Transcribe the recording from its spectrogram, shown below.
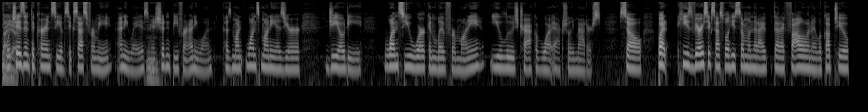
Not which yet. isn't the currency of success for me anyways and it mm. shouldn't be for anyone because mon- once money is your god once you work and live for money you lose track of what actually matters so but he's very successful he's someone that i that i follow and i look up to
